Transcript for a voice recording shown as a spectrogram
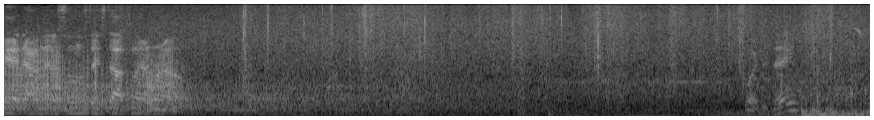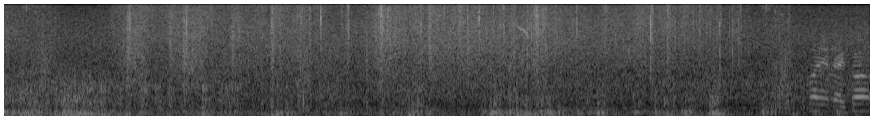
head down there as soon as they stop playing around. What, did they? Somebody in that car?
